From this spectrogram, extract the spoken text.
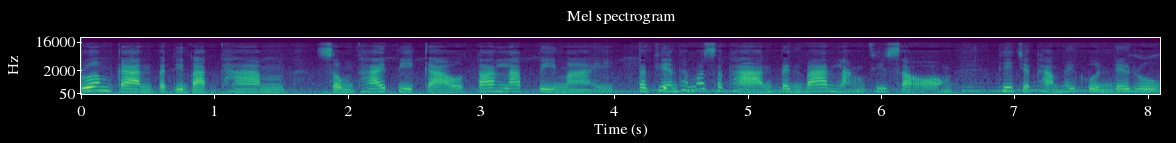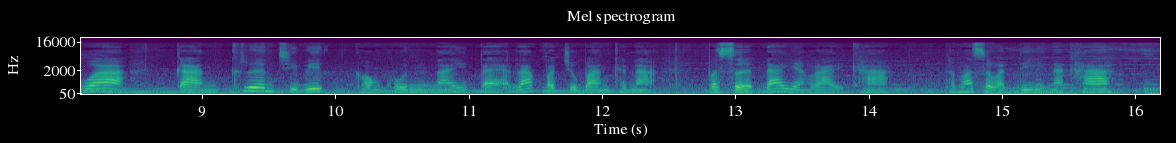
ร่วมกันปฏิบัติธรรม ส่งท้ายปีเก่าต้อนรับปีใหม่เสถียรธรรมสถานเป็นบ้านหลังที่สองที่จะทำให้คุณได้รู้ว่า การเคลื่อนชีวิตของคุณในแต่ละปัจจุบันขณะประเสริฐได้อย่างไรค่ะ ธรรมสวัสดีนะคะ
